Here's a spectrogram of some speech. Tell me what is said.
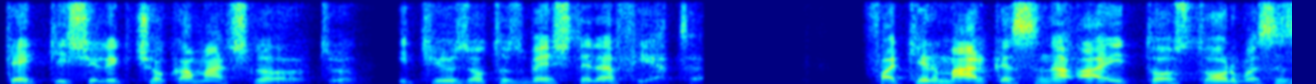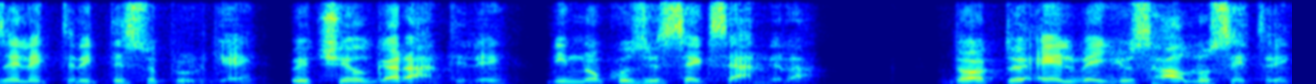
Tek kişilik çok amaçlı örtü, 235 lira fiyatı. Fakir markasına ait toz torbasız elektrikli süpürge, 3 yıl garantili, 1980 lira. Dörtlü el ve yüz havlu seti,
